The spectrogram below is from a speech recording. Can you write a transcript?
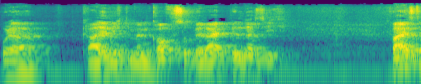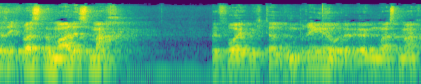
oder gerade nicht in meinem Kopf so bereit bin, dass ich weiß, dass ich was Normales mache. Bevor ich mich dann umbringe oder irgendwas mache,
